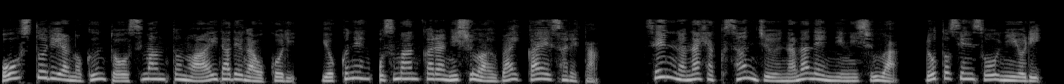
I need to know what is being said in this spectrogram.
オーストリアの軍とオスマンとの間でが起こり、翌年オスマンから2種は奪い返された。1737年に2種は、ロト戦争により、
